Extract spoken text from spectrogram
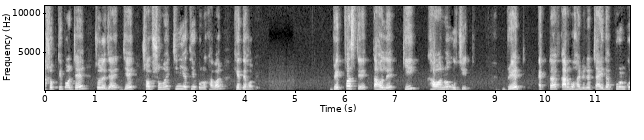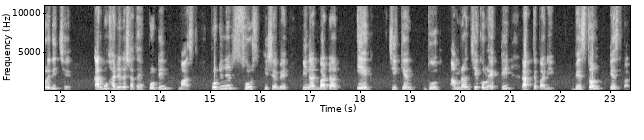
আসক্তি পর্যায়ে চলে যায় যে সবসময় চিনি জাতীয় কোনো খাবার খেতে হবে। ব্রেকফাস্টে তাহলে কি খাওয়ানো উচিত? ব্রেড একটা কার্বোহাইড্রেটের চাহিদা পূরণ করে দিচ্ছে। কার্বোহাইড্রেটের সাথে প্রোটিন মাস্ট প্রোটিনের সোর্স হিসেবে পিনাট বাটার এগ চিকেন দুধ আমরা যে কোনো একটি রাখতে পারি। বেসড অন টেস্ট বার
